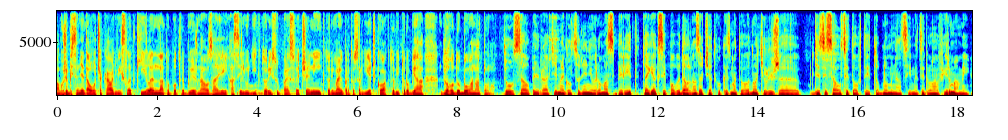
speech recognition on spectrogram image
alebo že by sa nedalo očakávať výsledky, len na to potrebuješ naozaj asi ľudí, ktorí sú presvedčení, ktorí majú preto srdiečko a ktorí to robia dlhodobo a naplno. Tu sa opäť vrátime k oceneniu Roma Spirit. Tak, jak si povedal na začiatku, keď sme to hodnotili, že kde si sa ocitol v tej top nominácii medzi dvoma firmami,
